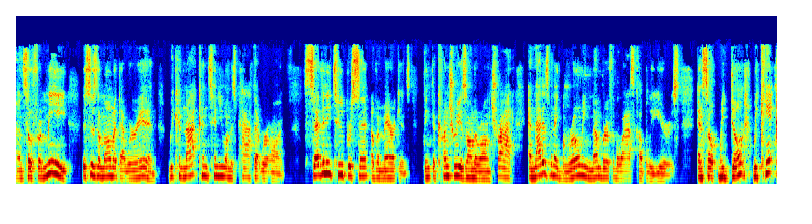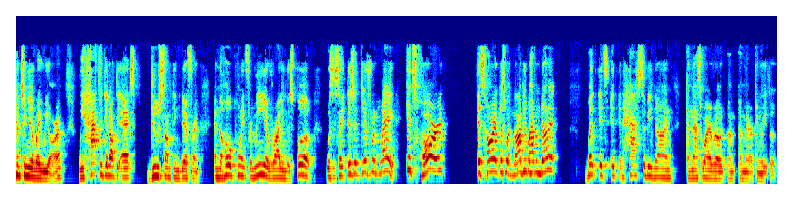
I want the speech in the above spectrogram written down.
And so for me, this is the moment that we're in. We cannot continue on this path that we're on. 72% of Americans think the country is on the wrong track and that has been a growing number for the last couple of years. And so we don't we can't continue the way we are. We have to get off the x do something different. And the whole point for me of writing this book was to say there's a different way. It's hard. It's hard. Guess what? A lot of people haven't done it but it's it, it has to be done. And that's why i wrote um, american reboot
